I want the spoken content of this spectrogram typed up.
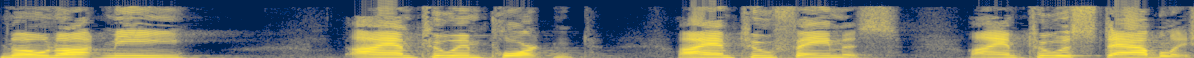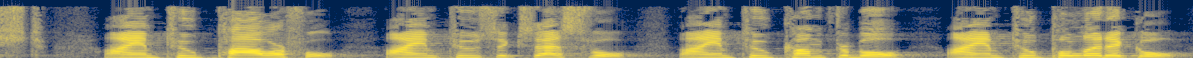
No, not me. I am too important. I am too famous. I am too established. I am too powerful. I am too successful. I am too comfortable. I am too political.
